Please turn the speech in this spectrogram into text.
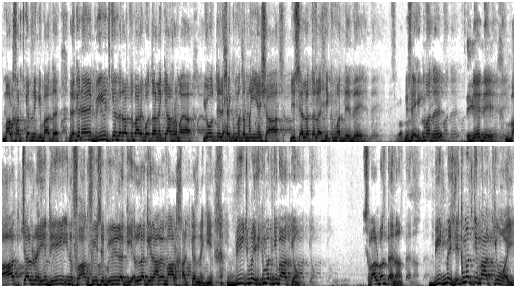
مال خرچ کرنے کی بات ہے۔ لیکن بیچ کے اندر رب تبارک و تعالیٰ نے کیا فرمایا؟ یو تل حکمت شاہ جسے اللہ تعالیٰ حکمت دے دے۔ جسے حکمت دے دے بات چل رہی تھی، انفاق فی سے اللہ کی اللہ کی راہ میں مال خرچ کرنے کی۔ بیچ میں حکمت کی بات کیوں؟ سوال بنتا ہے نا۔ بیچ میں حکمت کی بات کیوں آئی؟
